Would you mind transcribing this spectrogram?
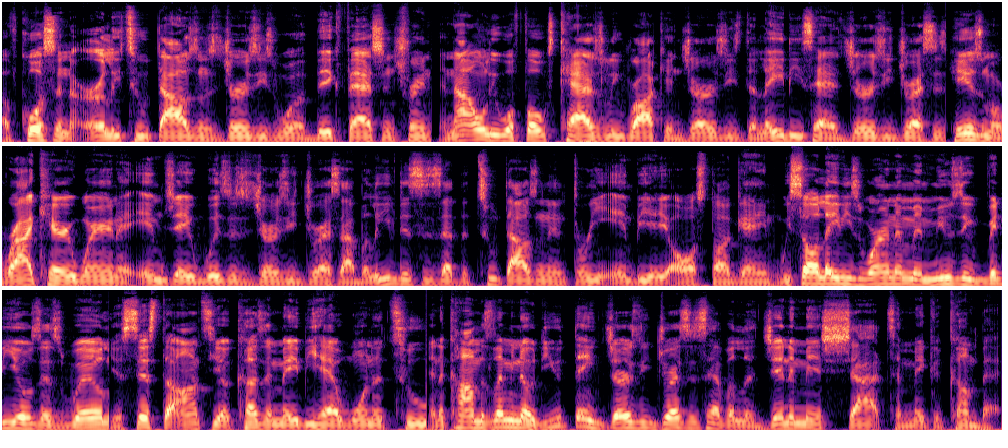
Of course, in the early 2000s, jerseys were a big fashion trend, and not only were folks casually rocking jerseys, the ladies had jersey dresses. Here's Mariah Carey wearing an MJ Wizards jersey dress. I believe this is at the 2003 NBA All-Star Game. We saw ladies wearing them in music videos as well. Your sister, auntie, or cousin maybe had one or two. In the comments, let me know, do you think jersey dresses have a legitimate shot to make a comeback?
